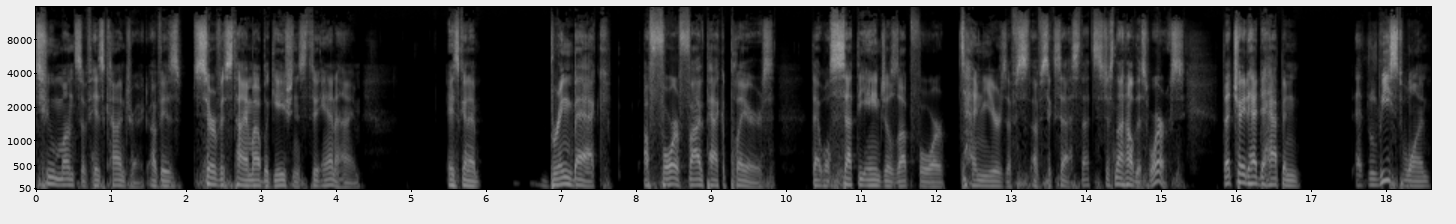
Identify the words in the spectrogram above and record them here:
two months of his contract, of his service time obligations to Anaheim, is going to bring back a four or five pack of players that will set the Angels up for 10 years of, of success. That's just not how this works. That trade had to happen at least one,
